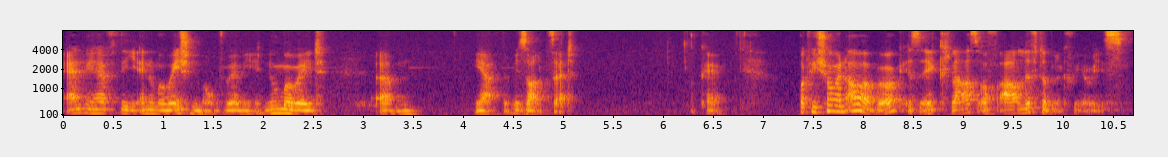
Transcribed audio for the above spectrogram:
and we have the enumeration mode where we enumerate um, yeah, the result set. Okay. What we show in our work is a class of R liftable queries.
